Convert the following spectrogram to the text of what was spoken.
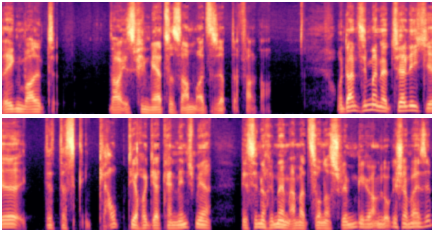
Regenwald, da ist viel mehr zusammen, als es der Fall war. Und dann sind wir natürlich, äh, das, das glaubt ja heute ja kein Mensch mehr, wir sind noch immer im Amazonas schwimmen gegangen, logischerweise.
